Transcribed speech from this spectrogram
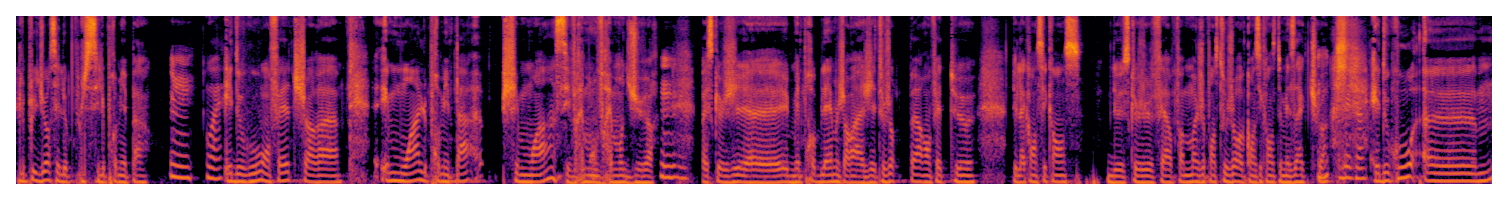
le plus dur c'est le c'est le premier pas Mm, Ouais. et de coup en fait genre euh, et moi le premier pas chez moi c'est vraiment vraiment dur. Mm, parce que j'ai euh, mes problèmes genre euh, j'ai toujours peur en fait de, de la conséquence de ce que je vais faire. Enfin moi je pense toujours aux conséquences de mes actes tu vois. D'accord. et du coup euh,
